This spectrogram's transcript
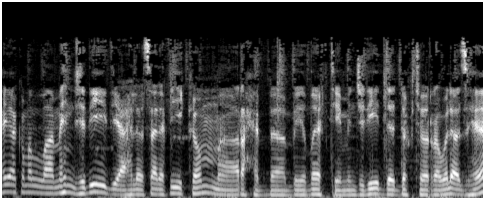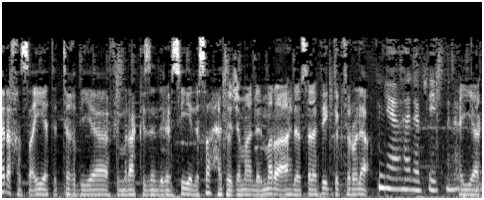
حياكم الله من جديد يا أهلا وسهلا فيكم. رحب بضيفتي من جديد الدكتور ولاء زهير أخصائية التغذية في مراكز اندلسيه لصحة وجمال المرأة. أهلا وسهلا فيك دكتور ولاء. يا هلا فيك. حياك.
